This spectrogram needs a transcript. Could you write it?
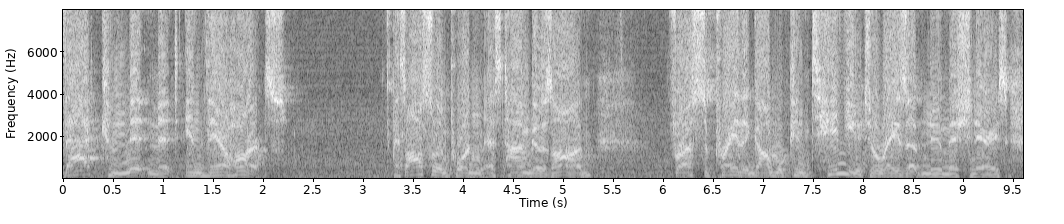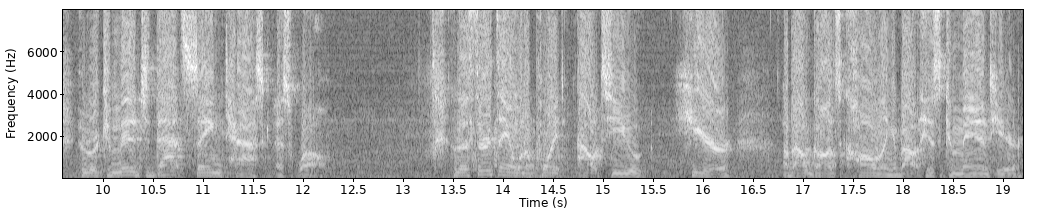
that commitment in their hearts. It's also important as time goes on for us to pray that God will continue to raise up new missionaries who are committed to that same task as well. And the third thing I want to point out to you here about God's calling, about his command here,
